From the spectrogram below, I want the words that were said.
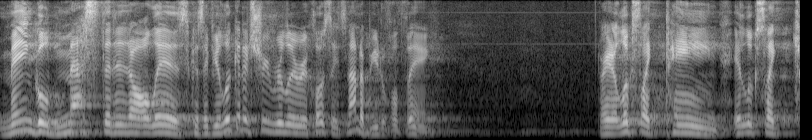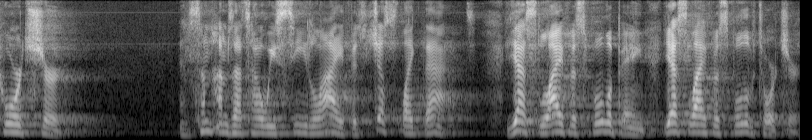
mangled mess that it all is. Because if you look at a tree really, really closely, it's not a beautiful thing. Right? It looks like pain, it looks like torture. And sometimes that's how we see life. It's just like that. Yes, life is full of pain. Yes, life is full of torture.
